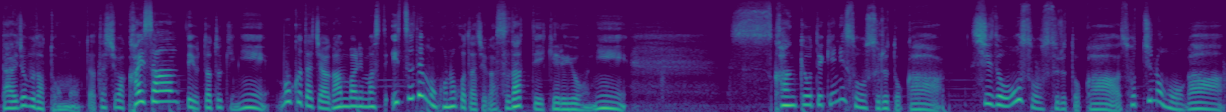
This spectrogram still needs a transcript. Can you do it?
大丈夫だと思うって私は解散って言った時に僕たちは頑張りますっていつでもこの子たちが巣立っていけるように環境的にそうするとか指導をそうするとかそっちの方が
